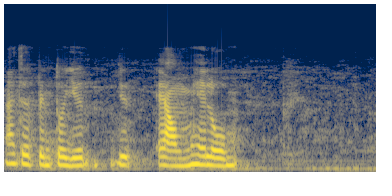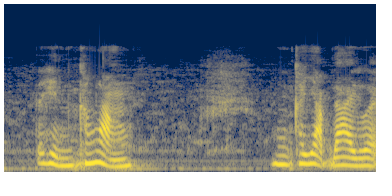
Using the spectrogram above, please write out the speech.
น่าจะเป็นตัวยึดยึดแอลไม่ให้ล้ม แต่เห็นข้างหลัง มันขยับได้ด้วย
